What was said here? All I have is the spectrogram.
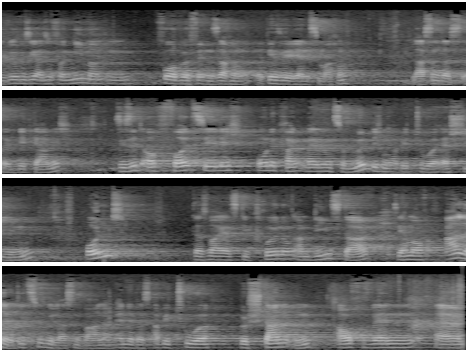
Sie dürfen sich also von niemandem Vorwürfe in Sachen Resilienz machen lassen, das äh, geht gar nicht. Sie sind auch vollzählig ohne Krankmeldung zum mündlichen Abitur erschienen und das war jetzt die Krönung am Dienstag. Sie haben auch alle, die zugelassen waren, am Ende das Abitur bestanden, auch wenn. Ähm,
